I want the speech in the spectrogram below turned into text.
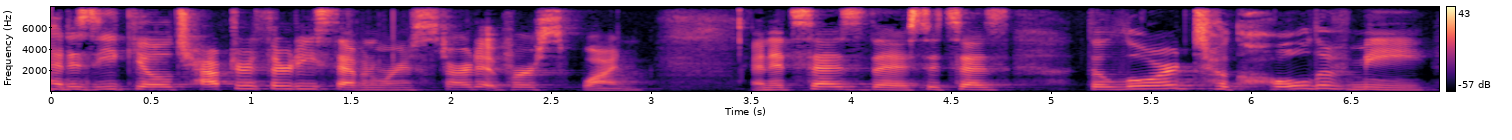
at Ezekiel chapter 37. We're going to start at verse 1. And it says this it says, the Lord took hold of me,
